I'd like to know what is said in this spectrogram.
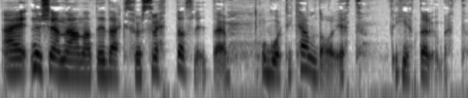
Nej, nu känner han att det är dags för att svettas lite och går till kalldariet, det heta rummet.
